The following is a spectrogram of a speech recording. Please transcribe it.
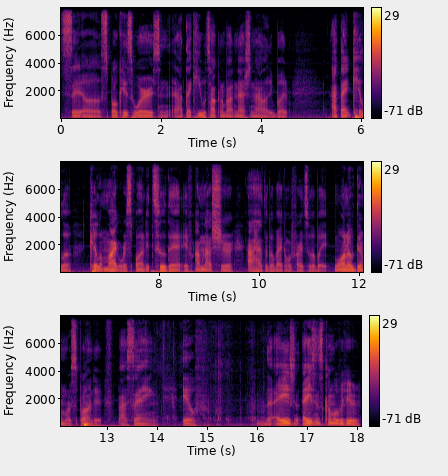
said uh, spoke his words and I think he was talking about nationality, but I think Killer Killer Mike responded to that. If I'm not sure, I have to go back and refer to it. But one of them responded by saying, if the Asian Asians come over here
